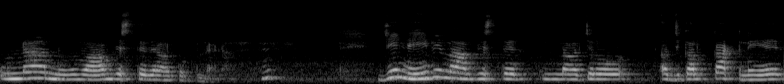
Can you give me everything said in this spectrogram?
ਉਹਨਾਂ ਨੂੰ ਮਾਮ ਜਿਸਤੇ ਦੇ ਨਾਲ ਕੁੱਟ ਲੈਣਾ ਜੇ ਨਹੀਂ ਵੀ ਮਾਮ ਜਿਸਤੇ ਨਾਲ, ਚਲੋ ਅੱਜ ਕੱਲ ਘੱਟ ਨੇ ਇਹ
